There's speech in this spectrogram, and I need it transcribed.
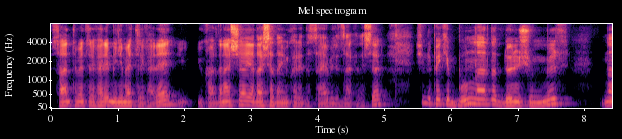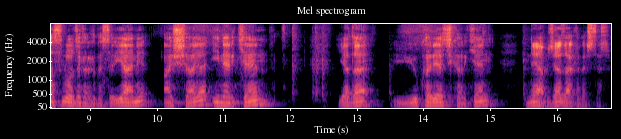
santimetre kare, milimetre kare yukarıdan aşağı ya da aşağıdan yukarıya da sayabiliriz arkadaşlar. Şimdi peki bunlarda dönüşümümüz nasıl olacak arkadaşlar? Yani aşağıya inerken ya da yukarıya çıkarken ne yapacağız arkadaşlar?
